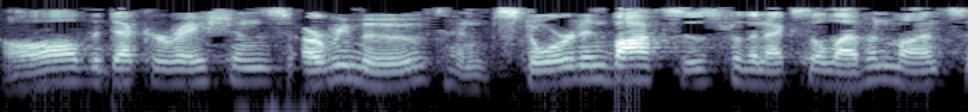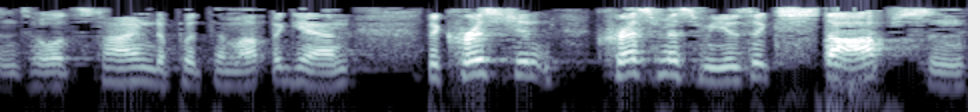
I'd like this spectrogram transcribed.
all the decorations are removed and stored in boxes for the next 11 months until it's time to put them up again. The Christian Christmas music stops and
